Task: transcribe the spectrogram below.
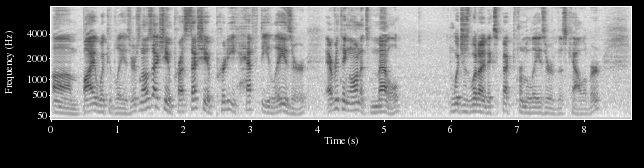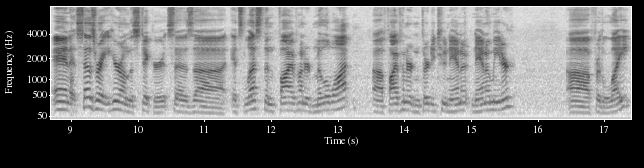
um, by Wicked Lasers. And I was actually impressed. It's actually a pretty hefty laser. Everything on it's metal, which is what I'd expect from a laser of this caliber. And it says right here on the sticker, it says uh, it's less than 500 milliwatt, uh, 532 nano nanometer uh, for the light.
